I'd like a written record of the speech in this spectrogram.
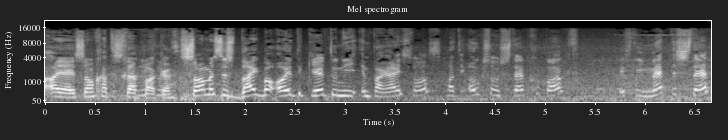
Oh jee, Sam gaat de step pakken. Sam is dus blijkbaar ooit een keer toen hij in Parijs was, had hij ook zo'n step gepakt. Is hij met de step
